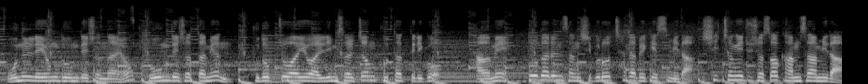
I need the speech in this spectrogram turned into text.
오늘 내용 도움되셨나요? 도움되셨다면 구독, 좋아요, 알림 설정 부탁드리고 다음에 또 다른 상식으로 찾아뵙겠습니다. 시청해주셔서 감사합니다.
